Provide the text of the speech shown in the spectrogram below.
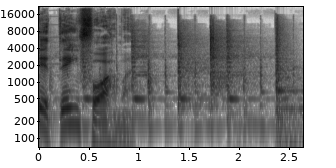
PT informa.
